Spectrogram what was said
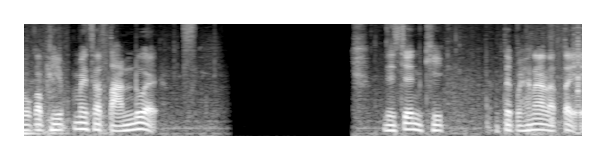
ตัวกระพริบไม่สตันด้วยเลเจนคิกเตะไปข้างหน้าแล้วเตะ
